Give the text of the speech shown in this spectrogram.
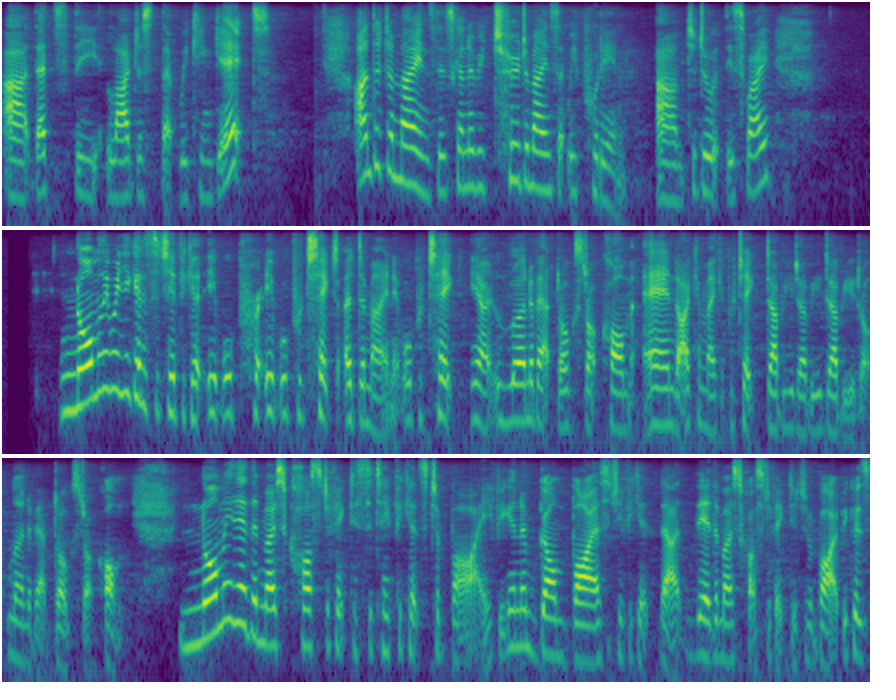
Uh, that's the largest that we can get. Under domains, there's going to be two domains that we put in um, to do it this way normally when you get a certificate it will it will protect a domain. It will protect you know learnaboutdogs.com and i can make it protect www.learnaboutdogs.com normally they're the most cost effective certificates to buy. If you're going to go and buy a certificate they're the most cost effective to buy because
